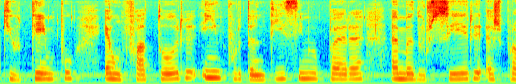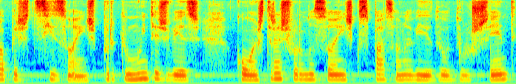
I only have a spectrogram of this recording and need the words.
que o tempo é um fator importantíssimo para amadurecer as próprias decisões, porque muitas vezes, com as transformações que se passam na vida do adolescente,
